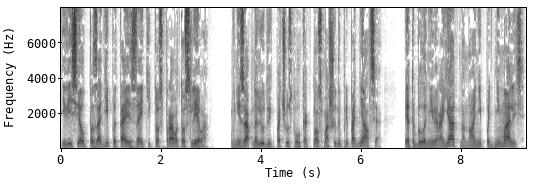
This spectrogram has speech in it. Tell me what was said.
и висел позади, пытаясь зайти то справа, то слева. Внезапно Людвиг почувствовал, как нос машины приподнялся. Это было невероятно, но они поднимались.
